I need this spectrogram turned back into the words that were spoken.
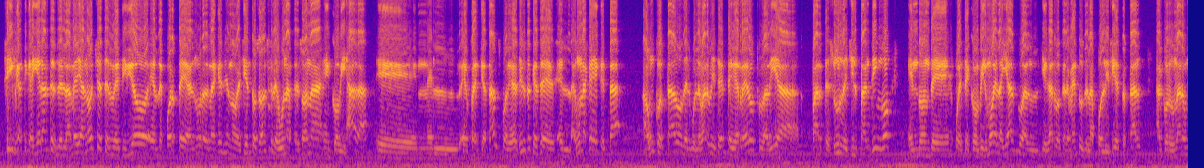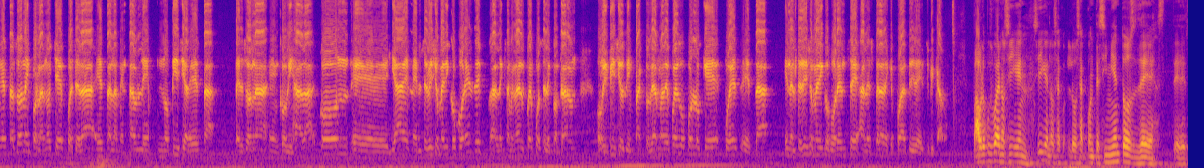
Sí, fíjate que ayer antes de la medianoche se recibió el reporte al número de emergencia 911 de una persona encobijada eh, en el frente a SAMS, podría decirse que es una calle que está a un costado del Boulevard Vicente Guerrero, todavía parte sur de Chilpancingo, en donde pues se confirmó el hallazgo al llegar los elementos de la policía estatal acordonaron esta zona y por la noche pues se da esta lamentable noticia de esta persona encobijada con eh, ya en el servicio médico forense al examinar el cuerpo se le encontraron orificios de impacto de arma de fuego por lo que pues está en el servicio médico forense a la espera de que pueda ser identificado. Pablo, pues bueno, siguen, siguen los, los acontecimientos de,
